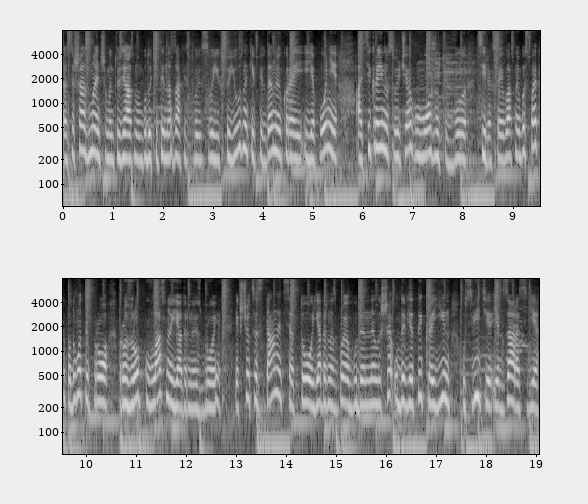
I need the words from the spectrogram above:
е, США з меншим ентузіазмом будуть іти на захист своїх- своїх союзників Південної Кореї і Японії. А ці країни, в свою чергу, можуть в цілях своєї власної безпеки подумати про розробку власної ядерної зброї. Якщо це станеться, то ядерна зброя буде не лише у дев'яти країн у світі, як зараз є,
